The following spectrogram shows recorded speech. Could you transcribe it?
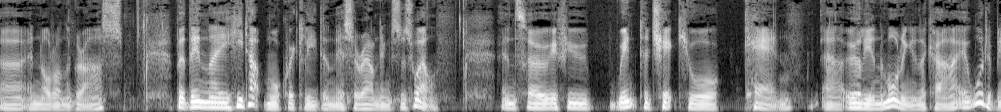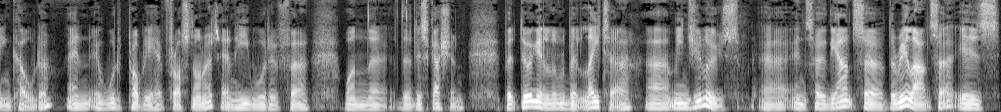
uh, and not on the grass. But then they heat up more quickly than their surroundings as well. And so if you went to check your can uh, early in the morning in the car, it would have been colder and it would probably have frost on it, and he would have uh, won the, the discussion. But doing it a little bit later uh, means you lose. Uh, and so the answer, the real answer, is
